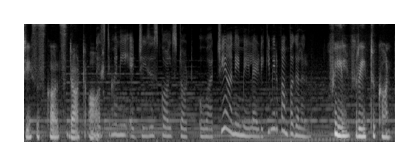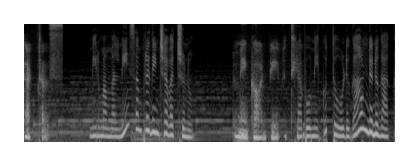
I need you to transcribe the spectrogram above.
jesuscalls.org. Testimony at Jesus Calls dot O R G అనే మెయిల్ ఐడికి మీరు పంపగలరు Feel free to contact us. మీరు మమ్మల్ని సంప్రదించవచ్చును May God be with you. ప్రభు మీకు తోడుగా ఉండునుగాక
